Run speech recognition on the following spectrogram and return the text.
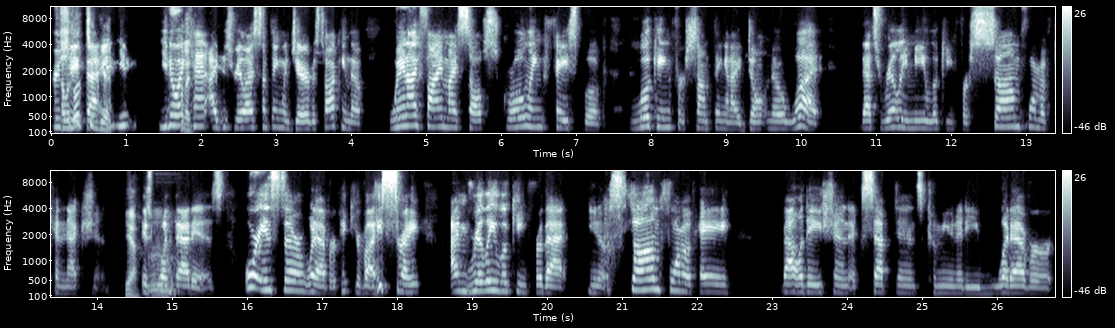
Appreciate that. Get... You, you, know what, Kent? I just realized something when Jared was talking, though. When I find myself scrolling Facebook looking for something and I don't know what, that's really me looking for some form of connection. Yeah. Is mm. what that is. Or Insta or whatever. Pick your vice, right? I'm really looking for that you know some form of hey validation acceptance community whatever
